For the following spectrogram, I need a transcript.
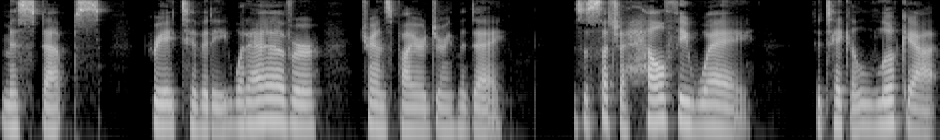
missteps, creativity, whatever transpired during the day. This is such a healthy way to take a look at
